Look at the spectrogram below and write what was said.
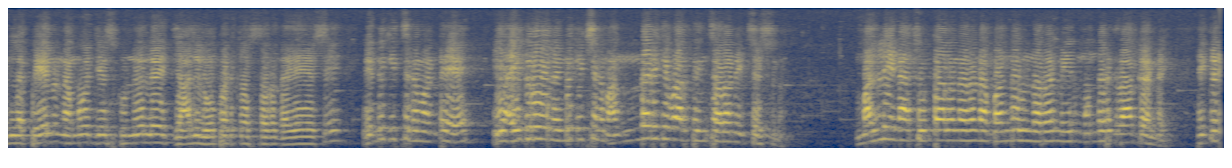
ఇందులో పేర్లు నమోదు చేసుకునే వాళ్ళే జాలి లోపలికి వస్తారో దయచేసి. ఎందుకు ఇచ్చినామంటే ఈ ఐదు రోజులు ఎందుకు ఇచ్చినాం? అందరికీ వర్తించాలని ఇచ్చేసినాం. మళ్ళీ నా చుట్టాలున్నారో నా బంధువులు ఉన్నారో మీరు ముందరికి రాకండి. ఇక్కడ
